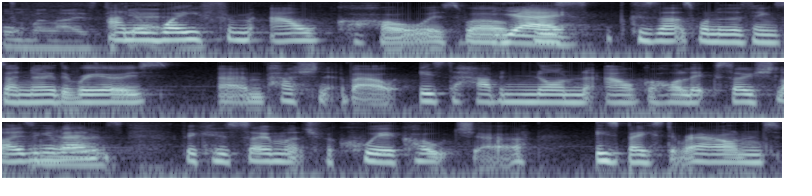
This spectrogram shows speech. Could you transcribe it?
formalised and again. away from alcohol as well. Yeah. Because that's one of the things I know the Rio's um, passionate about is to have non-alcoholic socialising Yeah. events because so much for queer culture is based around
